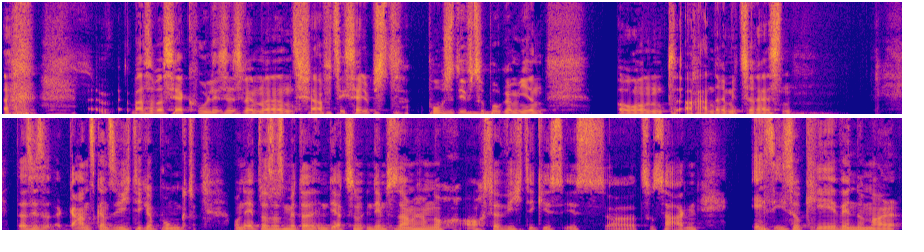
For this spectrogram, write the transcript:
was aber sehr cool ist, ist, wenn man es schafft, sich selbst positiv mhm. zu programmieren und auch andere mitzureißen. Das ist ein ganz, ganz wichtiger Punkt. Und etwas, was mir da in, der, in dem Zusammenhang noch auch sehr wichtig ist, ist äh, zu sagen, es ist okay, wenn du mal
